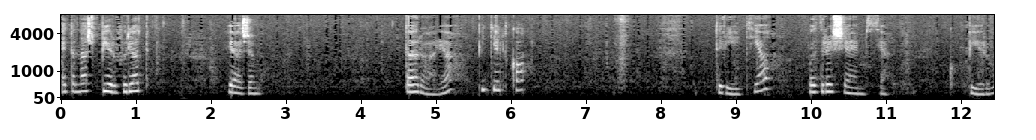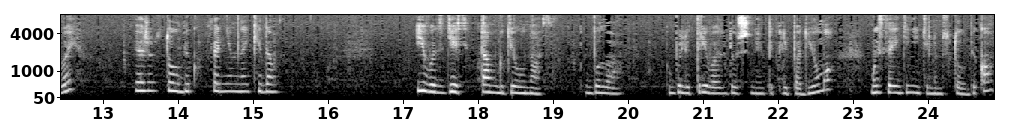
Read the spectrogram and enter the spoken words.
Это наш первый ряд. Вяжем вторая петелька, третья, возвращаемся к первой, вяжем столбик с одним накидом. И вот здесь, там, где у нас была, были три воздушные петли подъема, мы соединительным столбиком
